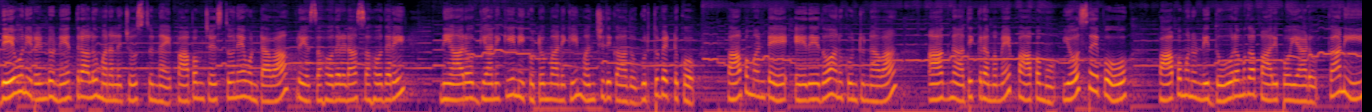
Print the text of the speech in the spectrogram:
దేవుని రెండు నేత్రాలు మనల్ని చూస్తున్నాయి. పాపం చేస్తూనే ఉంటావా? ప్రియ సహోదరుడా సహోదరి నీ ఆరోగ్యానికి నీ కుటుంబానికి మంచిది కాదు. గుర్తుపెట్టుకో పాపం అంటే ఏదేదో అనుకుంటున్నావా? ఆజ్ఞ అతిక్రమమే పాపము. యోసేపు పాపము నుండి దూరముగా పారిపోయాడు. కానీ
